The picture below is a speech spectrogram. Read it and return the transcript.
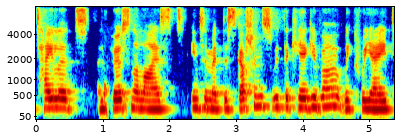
tailored and personalized intimate discussions with the caregiver. We create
